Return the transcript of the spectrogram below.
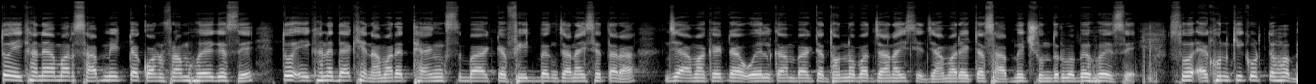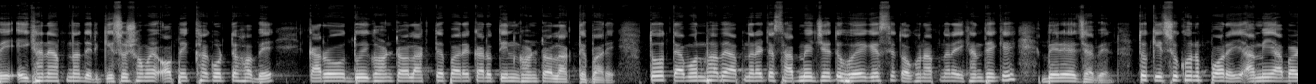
তো এইখানে আমার সাবমিটটা কনফার্ম হয়ে গেছে। তো এইখানে দেখেন আমার থ্যাঙ্কস বা একটা ফিডব্যাক জানাইছে তারা যে আমাকে একটা ওয়েলকাম বা একটা ধন্যবাদ জানাইছে যে আমার এটা সাবমিট সুন্দরভাবে হয়েছে। সো এখন কি করতে হবে? এইখানে আপনাদের কিছু সময় অপেক্ষা করতে হবে। কারও দুই ঘন্টাও লাগতে পারে, কারও তিন ঘন্টাও লাগতে পারে। তো তেমনভাবে আপনার এটা সাবমিট যেহেতু হয়ে গেছে, তখন আপনারা এখান থেকে বেরিয়ে যাবেন। তো কিছুক্ষণ পরেই আমি আবার,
